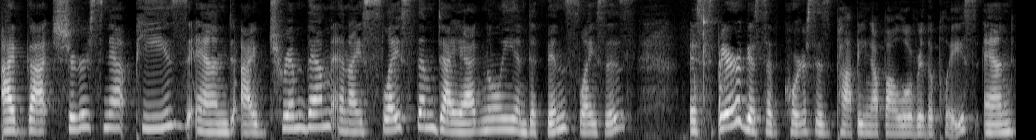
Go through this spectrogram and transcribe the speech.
I've got sugar snap peas and I've trimmed them and I sliced them diagonally into thin slices. Asparagus, of course, is popping up all over the place. And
